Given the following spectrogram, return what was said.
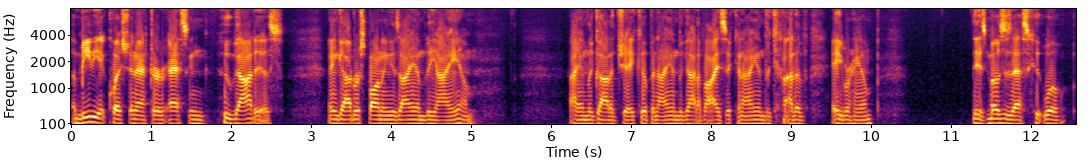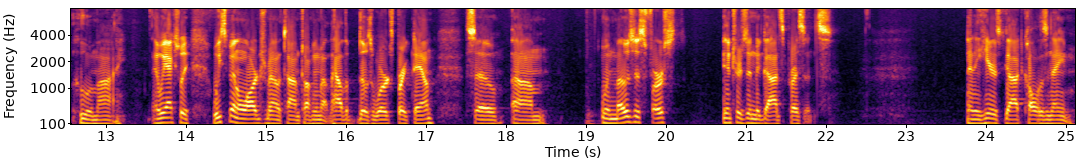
immediate question after asking who God is, and God responding is, I am the I am. I am the God of Jacob, and I am the God of Isaac, and I am the God of Abraham. Is Moses asks, well, who am I? And we actually we spent a large amount of time talking about how the, those words break down. So um, when Moses first enters into God's presence, and he hears God call his name,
